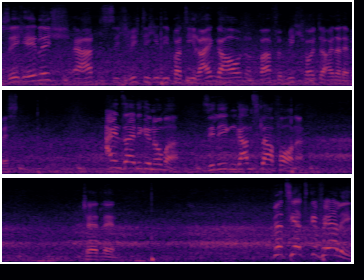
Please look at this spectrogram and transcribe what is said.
Sehe ich ähnlich. Er hat sich richtig in die Partie reingehauen und war für mich heute einer der Besten. Einseitige Nummer. Sie liegen ganz klar vorne. Chadlin. Wird's jetzt gefährlich?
